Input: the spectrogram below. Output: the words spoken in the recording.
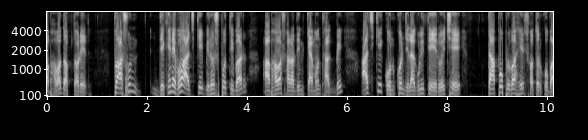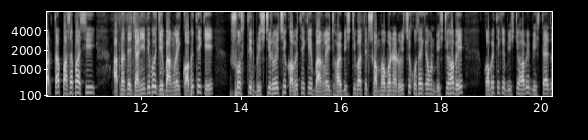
আবহাওয়া দপ্তরের। তো আসুন দেখে নেব আজকে বৃহস্পতিবার আবহাওয়া সারাদিন কেমন থাকবে। আজকে কোন কোন জেলাগুলিতে রয়েছে তাপপ্রবাহের সতর্কবার্তা? পাশাপাশি আপনাদের জানিয়ে দেব যে বাংলায় কবে থেকে স্বস্তির বৃষ্টি রয়েছে। কবে থেকে বাংলায় ঝড় বৃষ্টিপাতের সম্ভাবনা রয়েছে? কোথায় কেমন বৃষ্টি হবে? কবে থেকে বৃষ্টি হবে? বিস্তারিত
